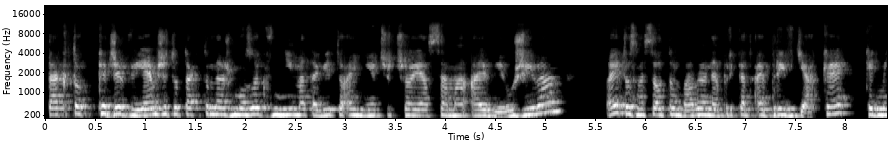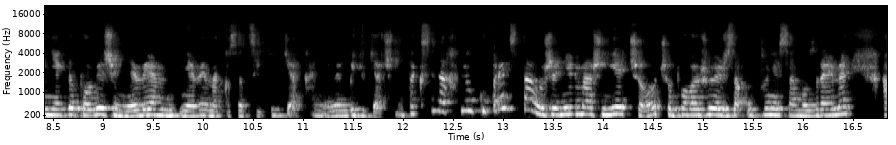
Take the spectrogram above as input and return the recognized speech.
takto, keďže viem, že to takto náš mozog vníma, tak je to aj niečo, čo ja sama aj využívam. A je to sme sa o tom bavili napríklad aj pri vďake, keď mi niekto povie, že neviem, neviem ako sa cíti vďaka, neviem byť vďačný, tak si na chvíľku predstav, že nemáš niečo, čo považuješ za úplne samozrejme a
